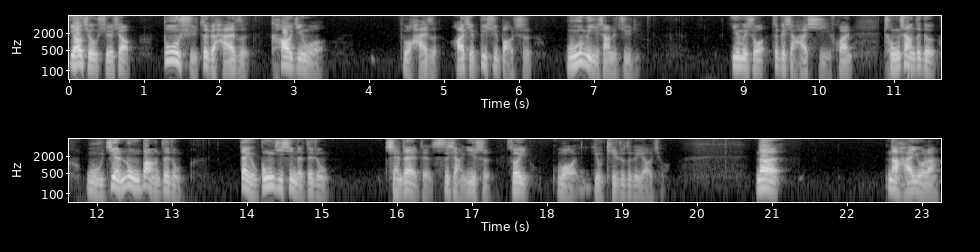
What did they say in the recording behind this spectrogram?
要求学校不许这个孩子靠近我，我孩子，而且必须保持五米以上的距离。”因为说这个小孩喜欢崇尚这个舞剑弄棒这种带有攻击性的这种潜在的思想意识，所以我有提出这个要求。那那还有呢？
